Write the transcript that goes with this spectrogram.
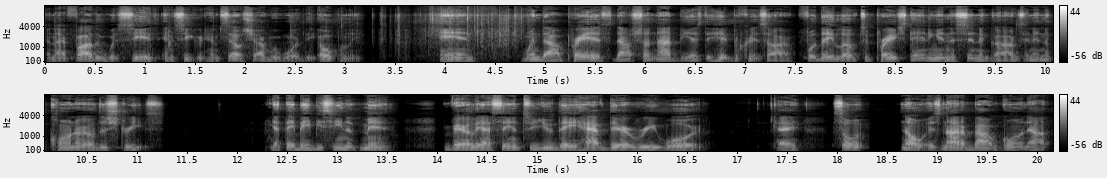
and thy father which seeth in secret himself shall reward thee openly. And when thou prayest, thou shalt not be as the hypocrites are, for they love to pray standing in the synagogues and in the corner of the streets, that they may be seen of men. Verily I say unto you, they have their reward. Okay? So, no, it's not about going out.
